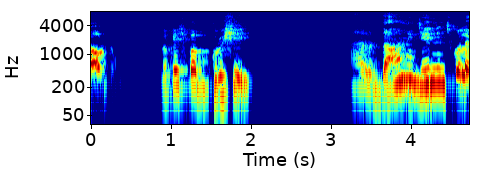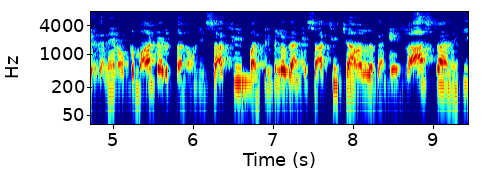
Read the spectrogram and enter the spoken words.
రావటం. లోకేష్ బాబు కృషి. దాన్ని జీర్ణించుకోలేక నేను ఒక మాట్లాడుతాను నీ సాక్షి పత్రికలో కానీ సాక్షి ఛానల్లో కానీ రాష్ట్రానికి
